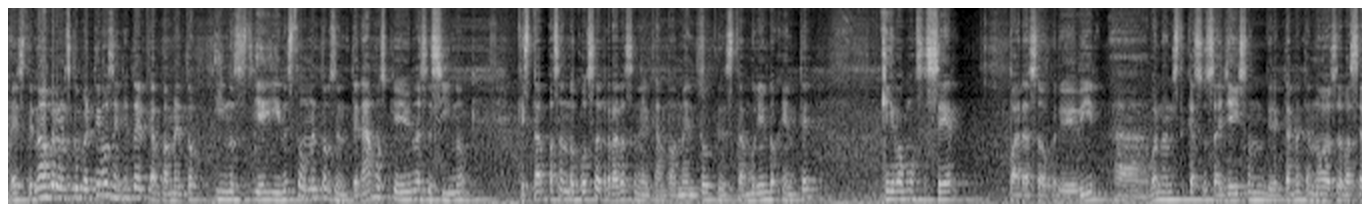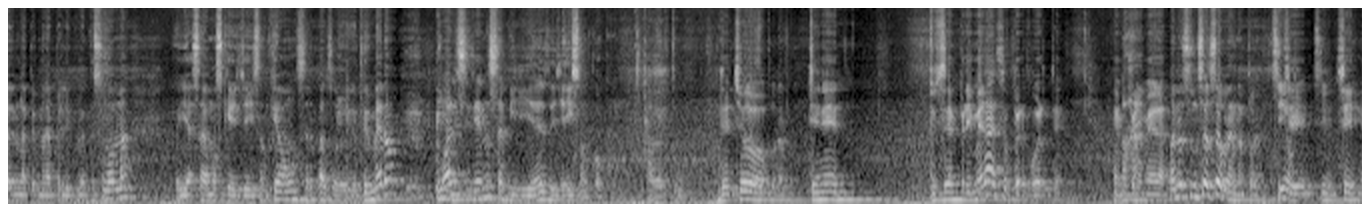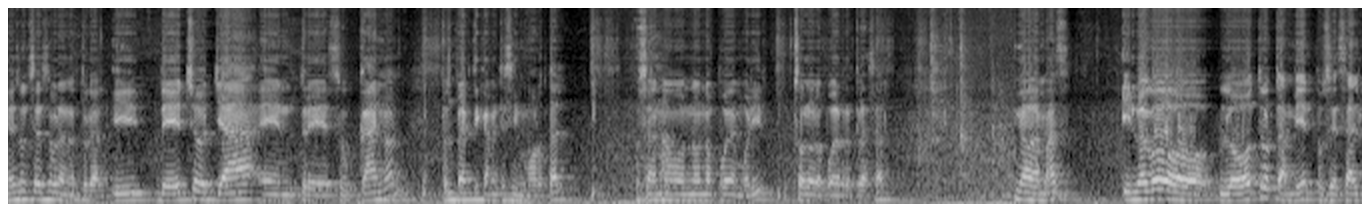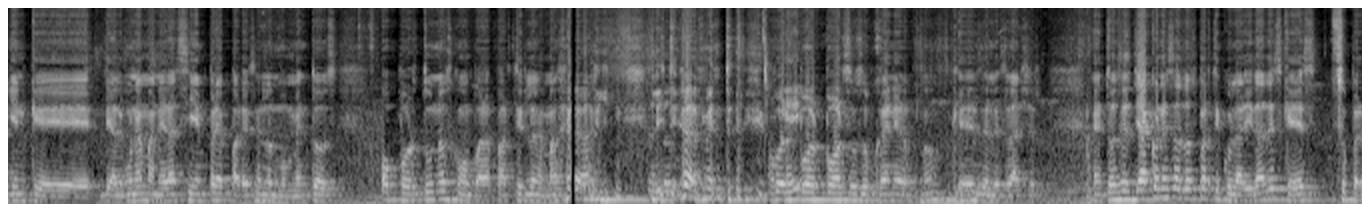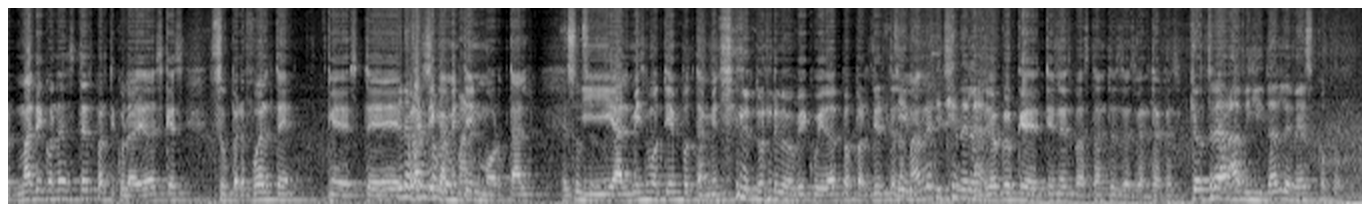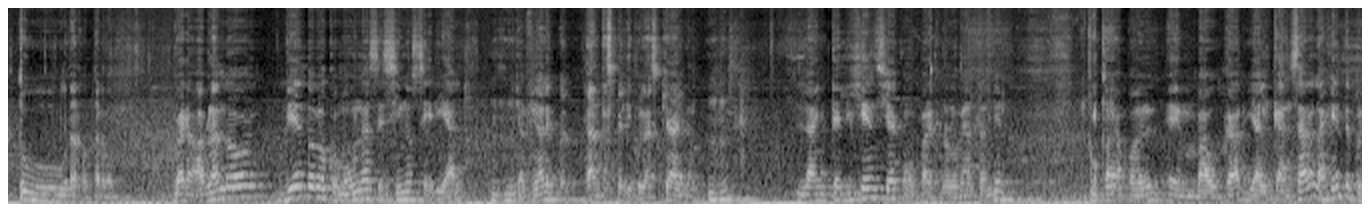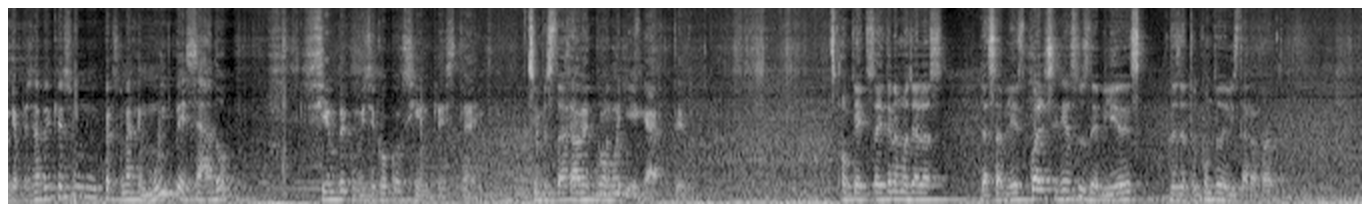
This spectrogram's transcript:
Este, no, pero nos convertimos en gente del campamento y, nos, y, y en este momento nos enteramos que hay un asesino, que está pasando cosas raras en el campamento, que está muriendo gente. ¿Qué vamos a hacer para sobrevivir a, bueno, en este caso es a Jason directamente, no eso va a ser en la primera película que es su mamá, ya sabemos que es Jason. ¿Qué vamos a hacer para sobrevivir? Primero, ¿cuáles serían las habilidades de Jason Coco? A ver tú. De hecho, tiene. Pues en primera es súper fuerte. En Ajá. primera. Bueno, es un ser sobrenatural. Sí, Sí, sí. sí, es un ser sobrenatural. Y de hecho ya entre su canon, pues prácticamente es inmortal. O sea, no, no, no puede morir, solo lo puede retrasar. Nada más. Y luego lo otro también, pues es alguien que de alguna manera siempre aparece en los momentos oportunos como para partirle la madre a alguien, literalmente, por, por, por su subgénero, ¿no? Que es el slasher. Entonces ya con esas dos particularidades que es súper, más bien con esas tres particularidades que es súper fuerte, este, prácticamente inmortal. Y al mismo tiempo también tiene el don de la ubicuidad para partirte la Tiene- madre. y tiene la- Pues yo creo que tienes bastantes desventajas. ¿Qué otra habilidad le ves, Coco? Tú, Perdón. Bueno, hablando, viéndolo como un asesino serial, que al final de tantas películas que hay, la inteligencia como para que no lo vean tan bien. Y para poder embaucar y alcanzar a la gente, porque a pesar de que es un personaje muy pesado, siempre, como dice Coco, siempre está ahí. Siempre está. Sabe cómo llegarte. Ok, entonces ahí tenemos ya las, las habilidades. ¿Cuáles serían sus debilidades desde tu punto de vista, Rafa?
